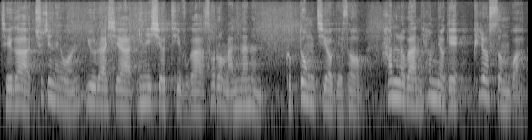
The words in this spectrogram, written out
제가 추진해온 유라시아 이니시어티브가 서로 만나는 극동 지역에서 한러 간 협력의 필요성과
